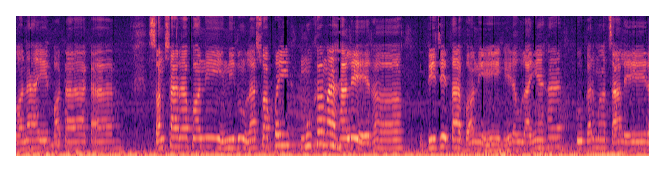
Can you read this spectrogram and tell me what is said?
बनाए पटाका। संसार पनि निदुला सबै मुखमा हालेर विजेता बने हिँडौला यहाँ कुकर्म चालेर।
